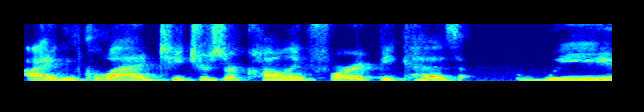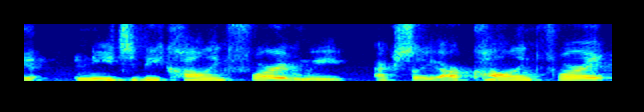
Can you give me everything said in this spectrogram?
I'm glad teachers are calling for it because we need to be calling for it. And we actually are calling for it.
